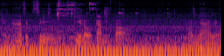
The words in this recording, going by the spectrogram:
เป็น 54 กิโลกรัมต่อความยาวหนึ่ง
